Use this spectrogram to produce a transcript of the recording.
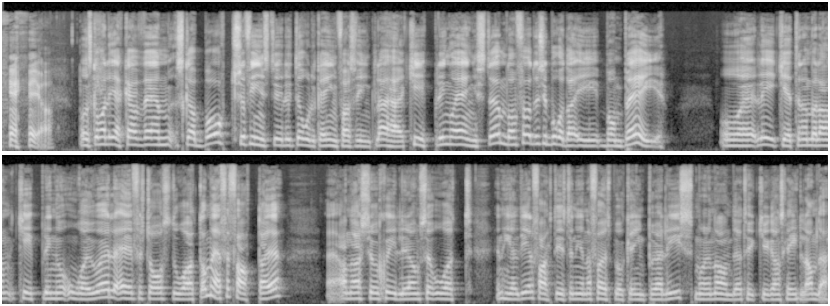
ja. Och ska man leka vem ska bort så finns det ju lite olika infallsvinklar här. Kipling och Engström de föddes ju båda i Bombay. Och eh, likheterna mellan Kipling och Orwell är förstås då att de är författare. Eh, Annars så skiljer de sig åt en hel del faktiskt. Den ena förespråkar imperialism och den andra tycker ganska illa om det.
